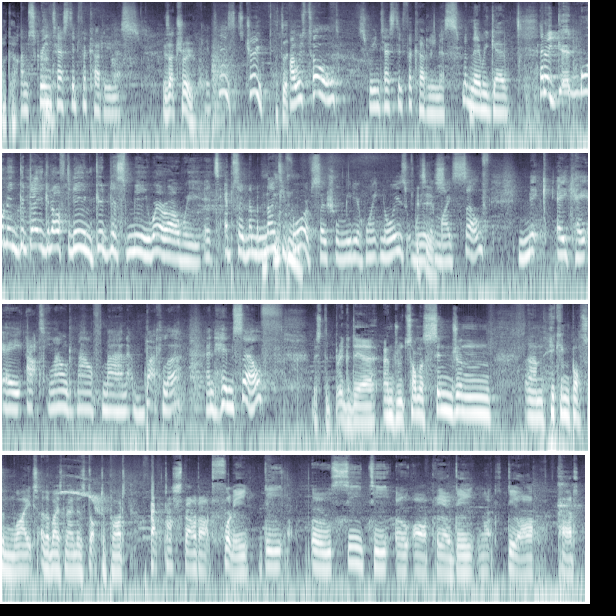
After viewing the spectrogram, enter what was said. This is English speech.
Bugger. I'm screen tested for cuddliness. Is that true? It is, it's true. I was told screen tested for cuddliness. and there we go. Anyway, good morning, good day, good afternoon. Goodness me, where are we? It's episode number 94 of Social Media White Noise with myself, Nick, aka at Loudmouth Man Butler, and himself. Mr. Brigadier Andrew Thomas St. John um, Hickingbottom White, otherwise known as Dr. Pod. Doctor spelled out fully D O C T O R P O D, not D R pod.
